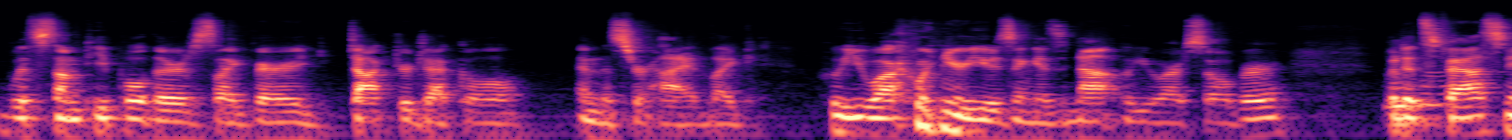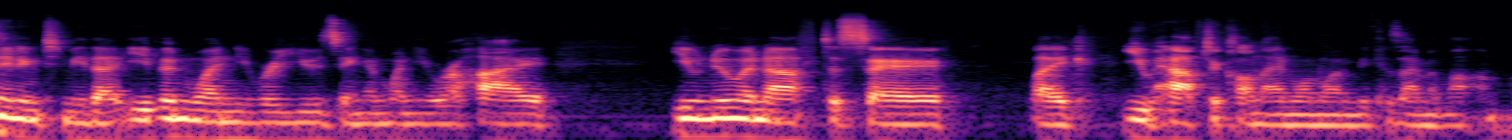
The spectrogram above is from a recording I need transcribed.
with some people there's like very Dr. Jekyll and Mr. Hyde, like who you are when you're using is not who you are sober. But it's mm-hmm. fascinating to me that even when you were using and when you were high, you knew enough to say, like, you have to call 911 because I'm a mom.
